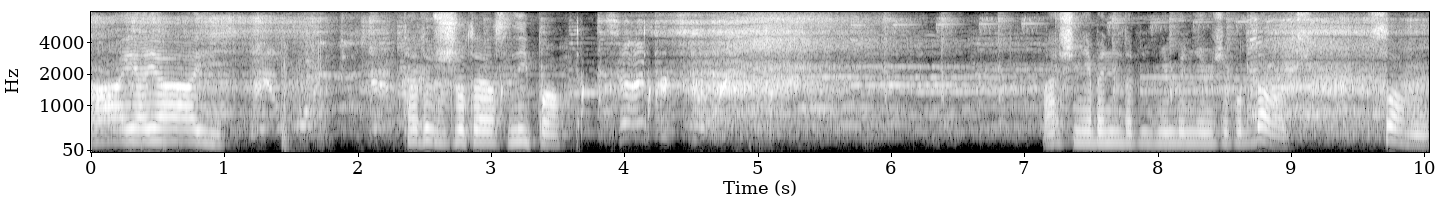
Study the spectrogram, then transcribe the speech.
Ajajaj. Ta że teraz lipa. Się nie, będę, nie będziemy się poddawać. Co wy?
